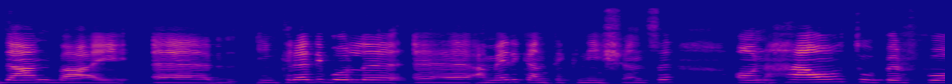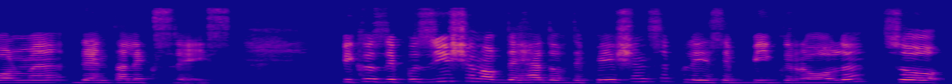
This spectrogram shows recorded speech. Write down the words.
done by um, incredible uh, American technicians on how to perform dental x-rays because the position of the head of the patient plays a big role. So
